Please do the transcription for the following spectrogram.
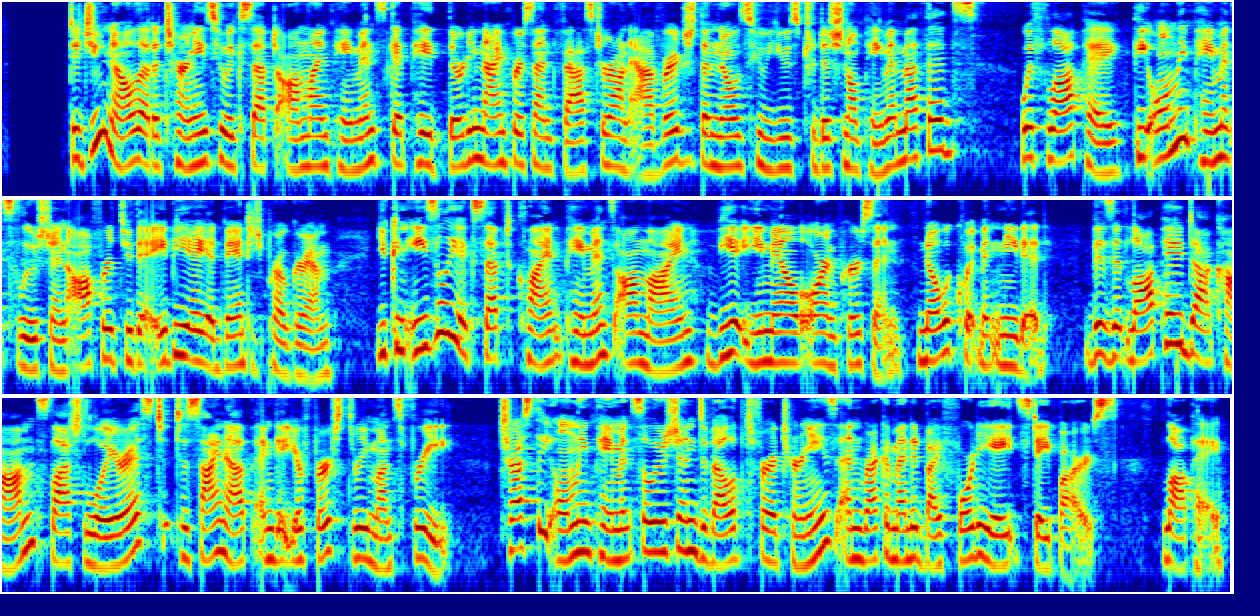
Did you know that attorneys who accept online payments get paid 39% faster on average than those who use traditional payment methods? With LawPay, the only payment solution offered through the ABA Advantage program, You can easily accept client payments online, via email, or in person. No equipment needed. Visit lawpay.com slash lawyerist to sign up and get your first three months free. Trust the only payment solution developed for attorneys and recommended by 48 state bars. LawPay.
